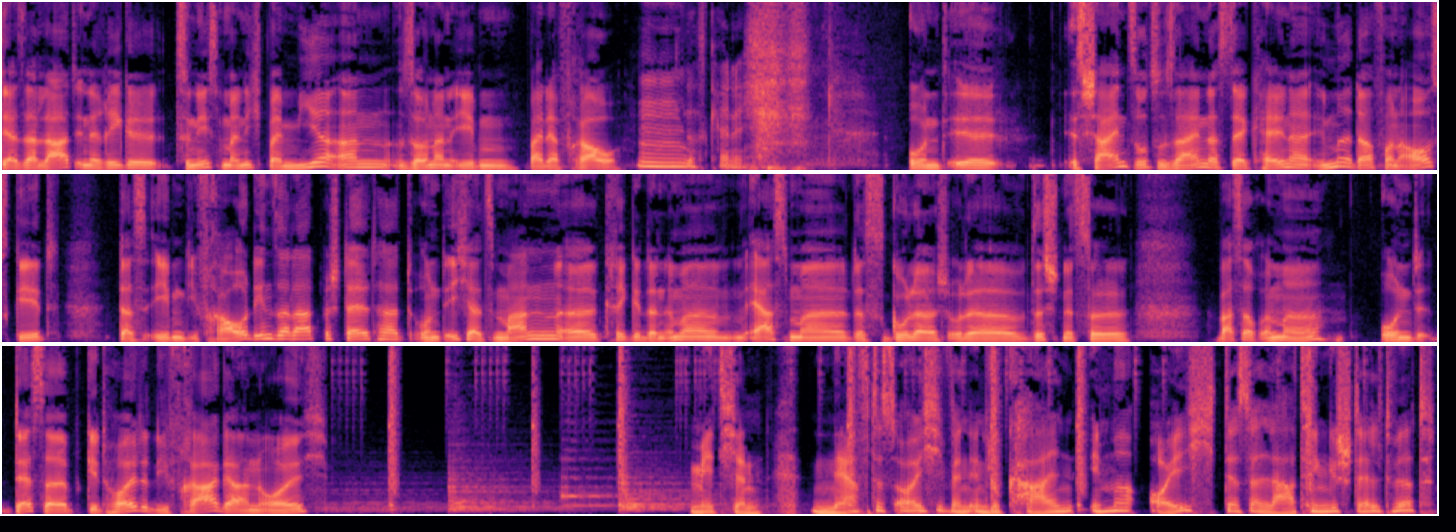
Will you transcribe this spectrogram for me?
der Salat in der Regel zunächst mal nicht bei mir an, sondern eben bei der Frau. Mm, das kenne ich. Und äh, es scheint so zu sein, dass der Kellner immer davon ausgeht, dass eben die Frau den Salat bestellt hat und ich als Mann äh, kriege dann immer erstmal das Gulasch oder das Schnitzel, was auch immer. Und deshalb geht heute die Frage an euch. Mädchen, nervt es euch, wenn in Lokalen immer euch der Salat hingestellt wird?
